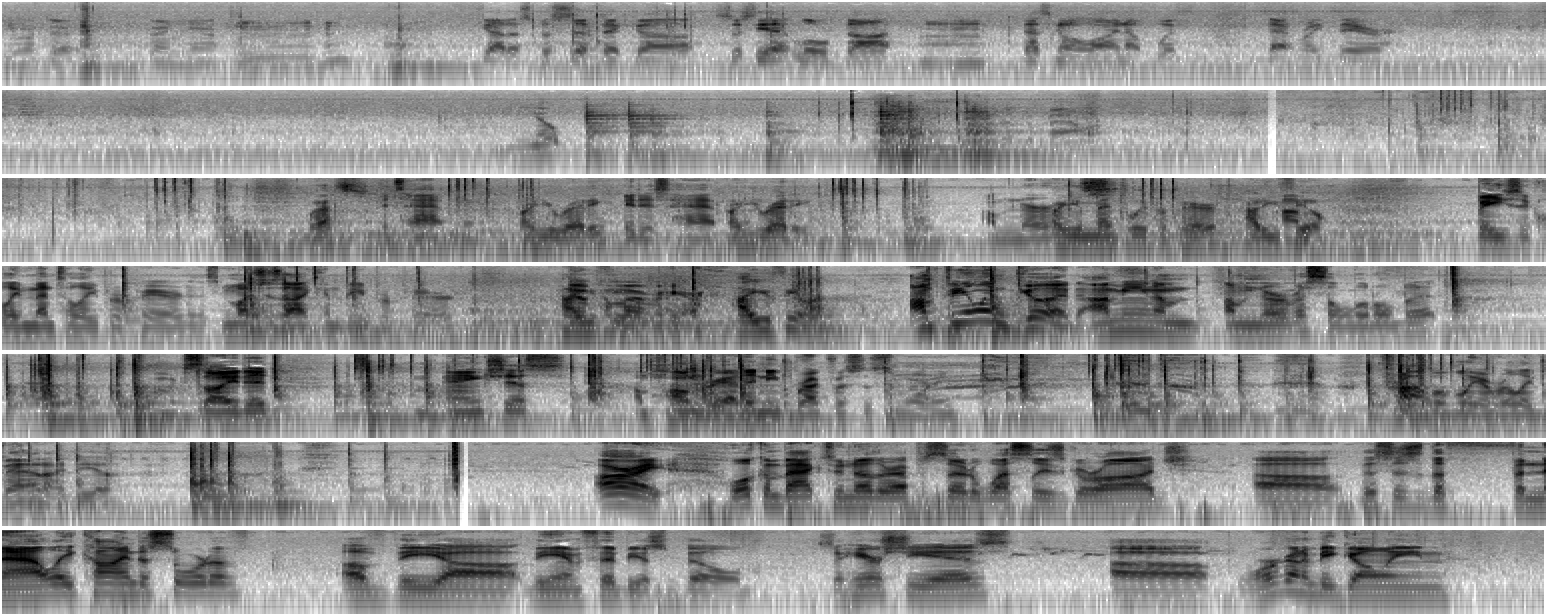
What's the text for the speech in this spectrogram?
You want that thing now? Mm-hmm. Got a specific. Uh, so see that little dot? Mm-hmm. That's gonna line up with that right there. Yep. Wes, It's happening. are you ready? It is happening. Are you ready? I'm nervous. Are you mentally prepared? How do you I'm feel? Basically mentally prepared, as much as I can be prepared. How No, you come feeling? over here. How you feeling? I'm feeling good. I mean, I'm I'm nervous a little bit. I'm excited. I'm anxious. I'm hungry. I didn't eat breakfast this morning. Probably a really bad idea. All right, welcome back to another episode of Wesley's Garage. Uh, this is the finale, kind of, sort of, of the uh, the amphibious build. So here she is. Uh, we're gonna be going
